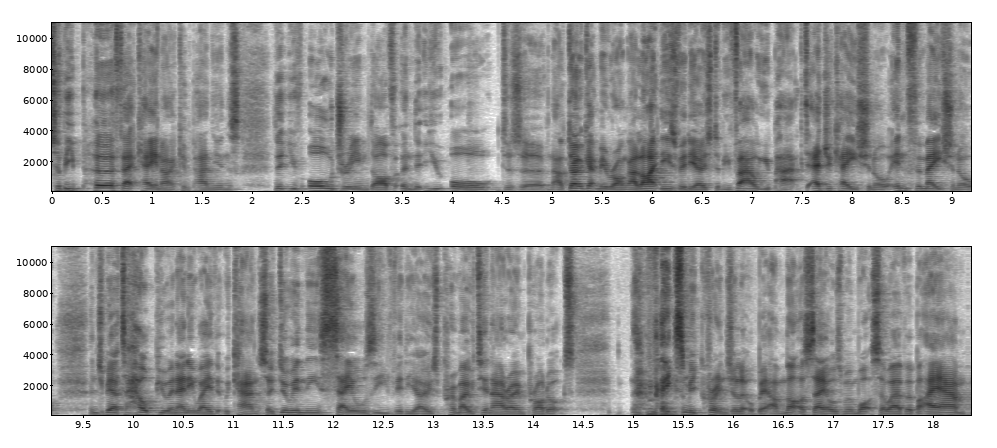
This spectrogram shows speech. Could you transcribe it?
to be perfect canine companions that you've all dreamed of and that you all deserve. Now, don't get me wrong, I like these videos to be value packed, educational, informational, and to be able to help you in any way that we can. So, doing these salesy videos, promoting our own products, makes me cringe a little bit. I'm not a salesman whatsoever, but I am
